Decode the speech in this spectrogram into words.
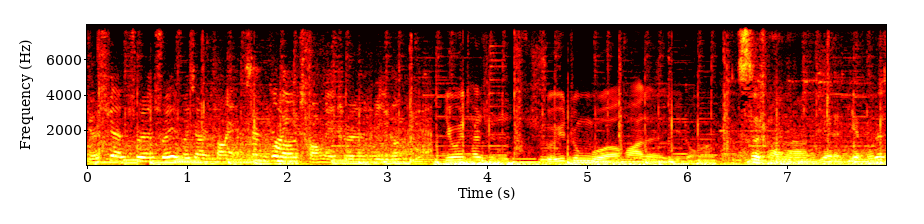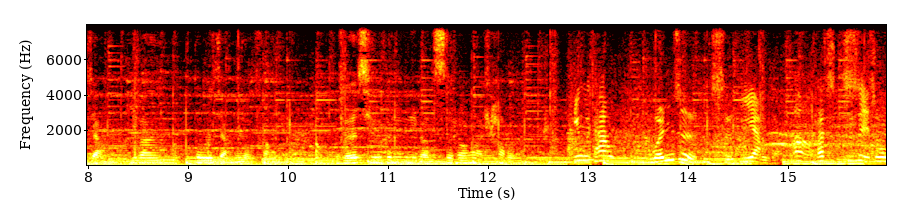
觉得虽然所以说像是方言，不能成为说是一种语言，因为它是。属于中国话的一种，四川呢也也不是讲，一般都是讲那种方言。我觉得其实跟那个四川话差不多，因为它文字是一样的，嗯，它是只是一种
